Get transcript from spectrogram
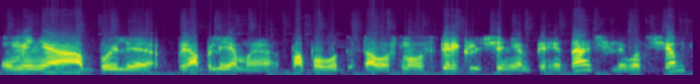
У меня были проблемы по поводу того, что ну, с переключением передач или вот с чем-то.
